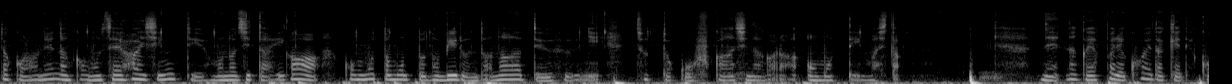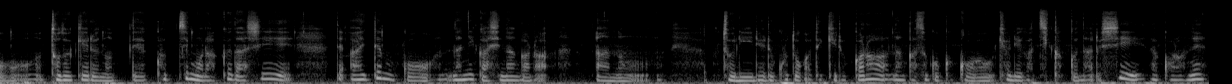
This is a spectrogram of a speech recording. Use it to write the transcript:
だからねなんか音声配信っていうもの自体がこうもっともっと伸びるんだなっていう風にちょっとこう俯瞰しながら思っていました。ね、なんかやっぱり声だけでこう届けるのってこっちも楽だしで相手もこう何かしながらあの取り入れることができるからなんかすごくこう距離が近くなるしだからね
